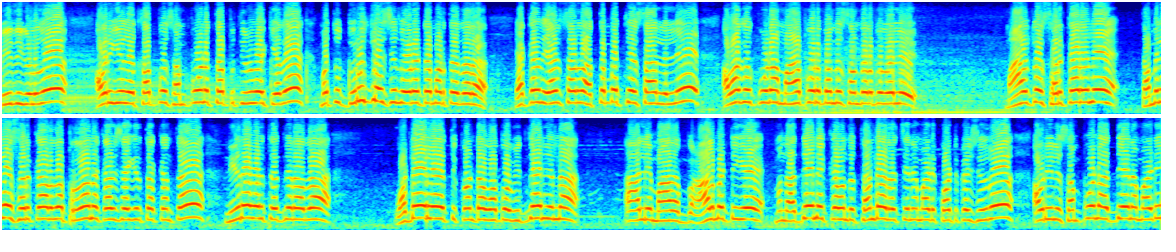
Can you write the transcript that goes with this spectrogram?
ಬೀದಿಗಳು ಅವರಿಗೆ ಇದು ತಪ್ಪು, ಸಂಪೂರ್ಣ ತಪ್ಪು ತಿಳುವಳಿಕೆ ಇದೆ ಮತ್ತು ದುರುದ್ದೇಶದಿಂದ ಹೋರಾಟ ಮಾಡ್ತಾ ಇದ್ದಾರೆ. ಯಾಕಂದ್ರೆ ಎರಡು ಸಾವಿರದ ಹತ್ತೊಂಬತ್ತನೇ ಸಾಲಿನಲ್ಲಿ ಅವಾಗ ಕೂಡ ಮಹಾಪೌರ ಬಂದ ಸಂದರ್ಭದಲ್ಲಿ ಮಹಾರಾಷ್ಟ್ರ ಸರ್ಕಾರನೇ ತಮ್ಮದೇ ಸರ್ಕಾರದ ಪ್ರಧಾನ ಕಾರ್ಯದರ್ಶಿಯಾಗಿರ್ತಕ್ಕಂಥ ನೀರಾವರಿ ತಜ್ಞರಾದ ಒಡ್ಡೇರೆ ಎತ್ತಿಕೊಂಡ ಒಬ್ಬ ವಿಜ್ಞಾನಿಯನ್ನ ಅಲ್ಲಿ ಮಾ ಆಲ್ಮಟ್ಟಿಗೆ ಒಂದು ಅಧ್ಯಯನಕ್ಕೆ ಒಂದು ತಂಡ ರಚನೆ ಮಾಡಿ ಕೊಟ್ಟು ಕಳಿಸಿದ್ರು. ಅವರು ಇಲ್ಲಿ ಸಂಪೂರ್ಣ ಅಧ್ಯಯನ ಮಾಡಿ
